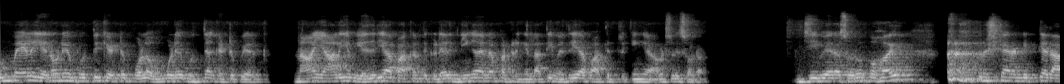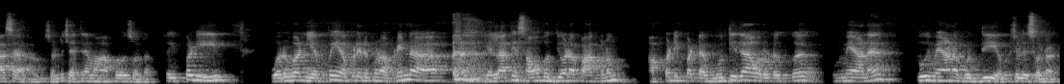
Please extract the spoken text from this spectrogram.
உண்மையில என்னுடைய புத்தி கெட்டு போல உங்களுடைய புத்தி தான் கெட்டு போயிருக்கு. நான் யாரையும் எதிரியா பாக்குறது கிடையாது. நீங்க என்ன பண்றீங்க? எல்லாத்தையும் எதிரியா பார்த்துட்டு இருக்கீங்க அப்படின்னு சொல்லி சொல்றேன். ஜீவேர சொரூபஹாய் கிருஷ்ணர் நித்யதாச அப்படின்னு சொல்லிட்டு சைத்தன்ய மகாபுரம் சொல்றேன் ஸோ இப்படி ஒருவன் எப்பயும் எப்படி இருக்கணும் அப்படின்னா எல்லாத்தையும் சமபுத்தியோட பார்க்கணும். அப்படிப்பட்ட புத்தி தான் அவர்களுக்கு உண்மையான தூய்மையான புத்தி அப்படின்னு சொல்லி சொல்றாரு.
